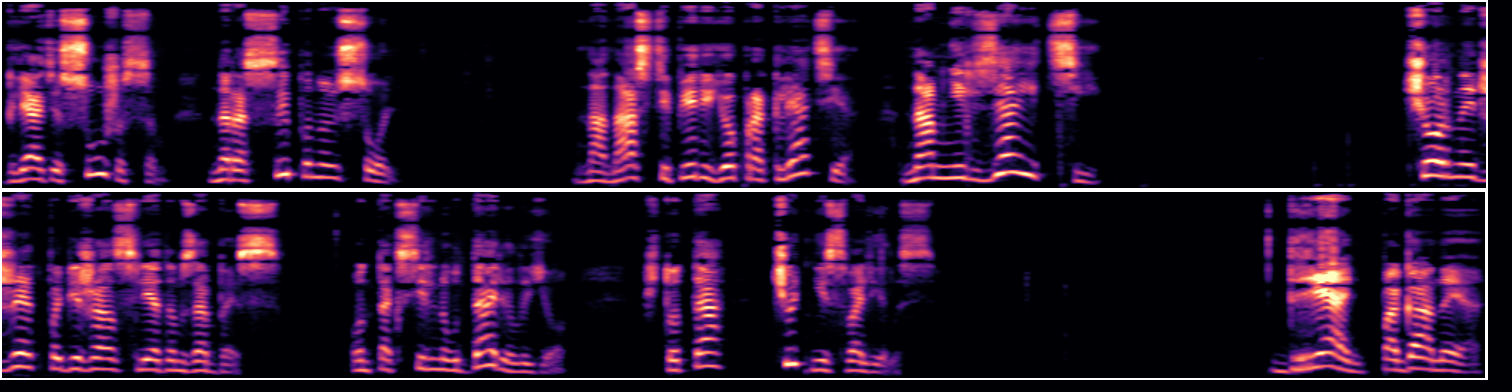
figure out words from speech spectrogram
глядя с ужасом на рассыпанную соль. — На нас теперь ее проклятие! Нам нельзя идти! Черный Джек побежал следом за Бесс. Он так сильно ударил ее, что та чуть не свалилась. «Дрянь поганая!»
